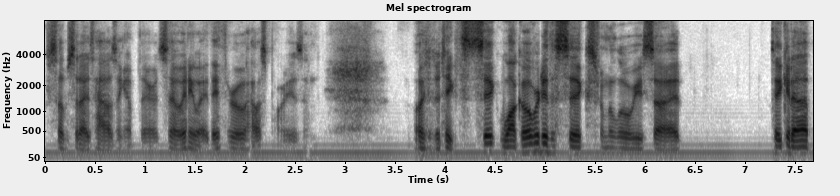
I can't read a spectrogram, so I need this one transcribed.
subsidized housing up there. So anyway, they throw house parties and I have to take the six, walk over to the six from the Lower East Side, take it up,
